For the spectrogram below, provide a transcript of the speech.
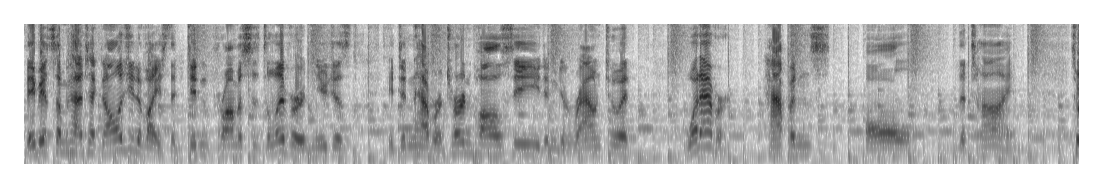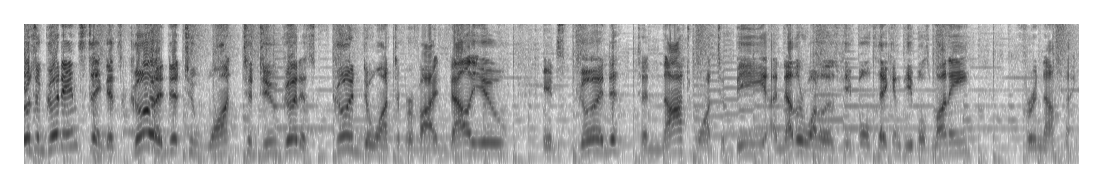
Maybe it's some kind of technology device that didn't promise it's delivered and you just, it didn't have a return policy, you didn't get around to it. Whatever. Happens all the time. So it's a good instinct. It's good to want to do good. It's good to want to provide value. It's good to not want to be another one of those people taking people's money for nothing.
